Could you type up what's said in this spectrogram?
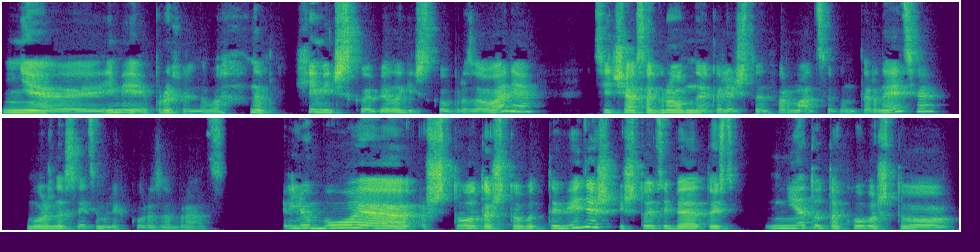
не имея профильного ну, химического, биологического образования, сейчас огромное количество информации в интернете, можно с этим легко разобраться. Любое что-то, что вот ты видишь, и что тебя... То есть нету такого, что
